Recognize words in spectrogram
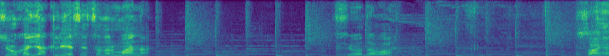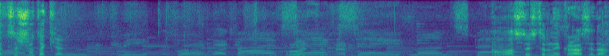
Ксюха, як лестниця, нормально? Все, давай. Саня, це що таке? Просто держу. А у нас з тої сторони краси, да?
